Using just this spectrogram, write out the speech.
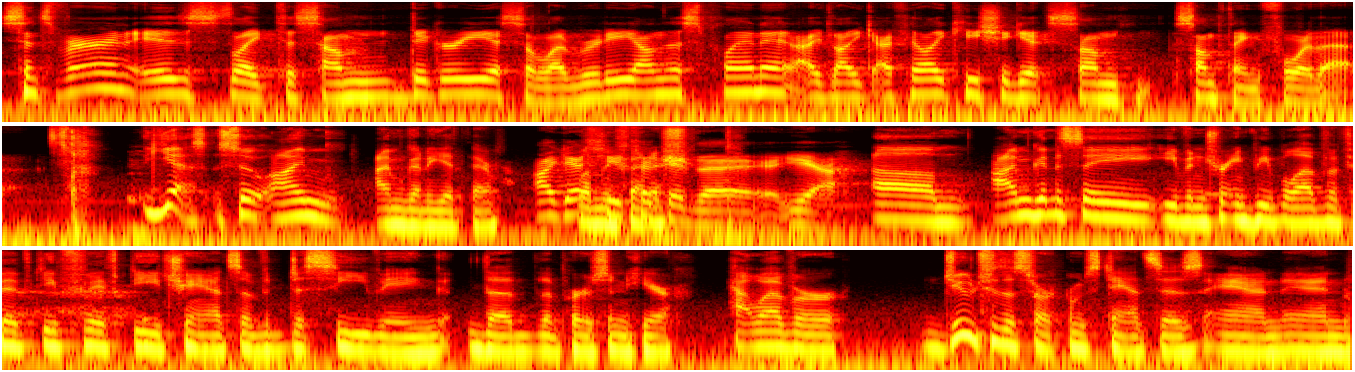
since Vern is like to some degree a celebrity on this planet. I like I feel like he should get some something for that. yes. So I'm I'm gonna get there. I guess you took it. The, yeah. Um, I'm gonna say even trained people have a 50-50 chance of deceiving the the person here. However, due to the circumstances and and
